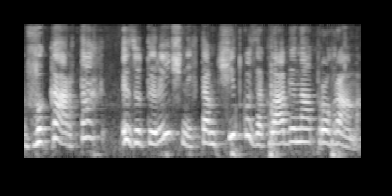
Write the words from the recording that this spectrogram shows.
В картах езотеричних там чітко закладена програма.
